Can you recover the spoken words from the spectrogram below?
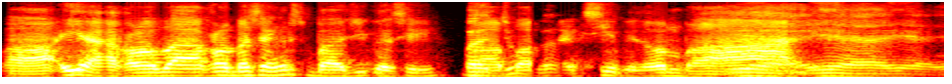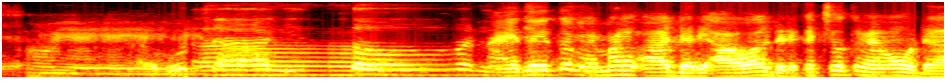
Ba, iya kalau ba, kalau bahasa Inggris ba juga sih. Ba Ba, ba, juga. flexi gitu kan ba. Iya, iya, iya, iya. Oh iya iya iya. Ya udah Ah. gitu. Nah, itu itu memang ah, dari awal dari kecil tuh memang udah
